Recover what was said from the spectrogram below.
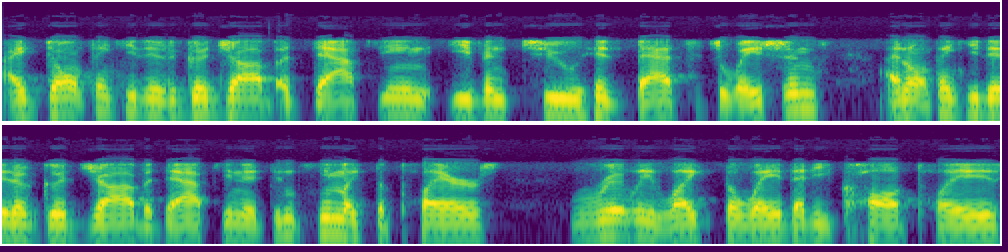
I don't think he did a good job adapting even to his bad situations. I don't think he did a good job adapting. It didn't seem like the players really liked the way that he called plays.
